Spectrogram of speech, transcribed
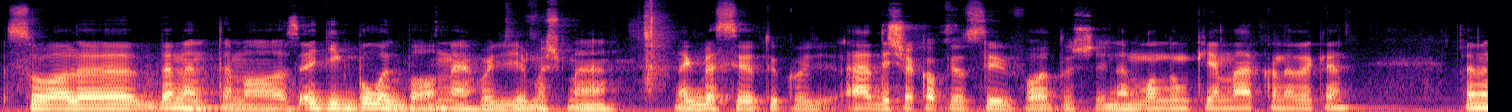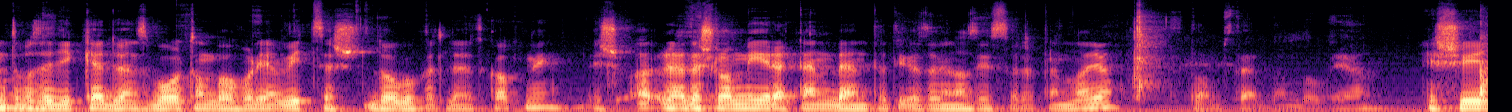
Szóval bementem az egyik boltba, mert hogy ugye most már megbeszéltük, hogy Ádi se kapja a hogy nem mondunk ilyen márkaneveket. Bementem az egyik kedvenc boltomba, ahol ilyen vicces dolgokat lehet kapni, és ráadásul a méretemben, tehát igazán én azért szeretem nagyon. Amsterdamból, ja. És így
